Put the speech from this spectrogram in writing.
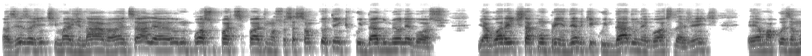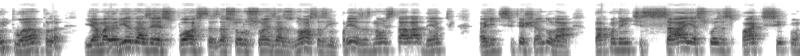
Às vezes a gente imaginava antes, olha, eu não posso participar de uma associação porque eu tenho que cuidar do meu negócio. E agora a gente está compreendendo que cuidar do negócio da gente é uma coisa muito ampla e a maioria das respostas, das soluções das nossas empresas não está lá dentro, a gente se fechando lá. Tá? Quando a gente sai, as coisas participam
